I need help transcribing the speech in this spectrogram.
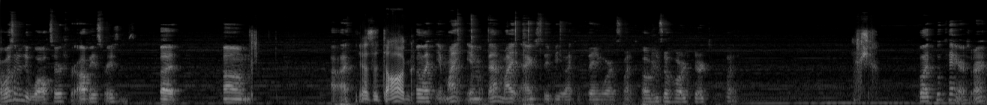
I wasn't gonna do Walter for obvious reasons, but um, I He has a dog. feel like it might it, that might actually be like a thing where it's like, oh, he's a hard character to play. But like, who cares, right?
